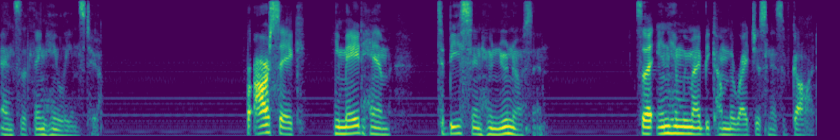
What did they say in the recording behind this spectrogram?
and it's the thing he leans to. For our sake, he made him to be sin who knew no sin, so that in him we might become the righteousness of God.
